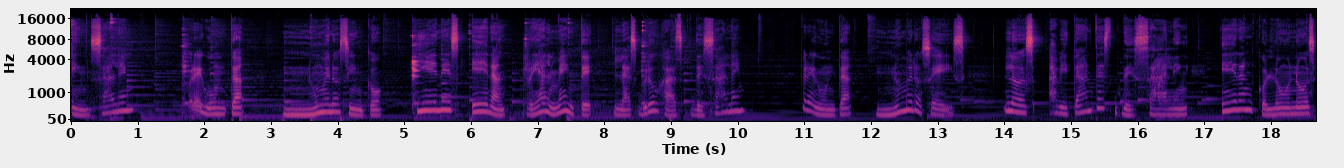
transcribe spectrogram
en Salem? Pregunta número 5. ¿Quiénes eran realmente las brujas de Salem? Pregunta número 6. Los habitantes de Salem eran colonos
